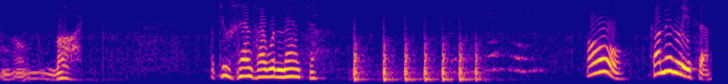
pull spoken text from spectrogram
Oh, Lord. For two cents, I wouldn't answer. Oh, come in, Lisa.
